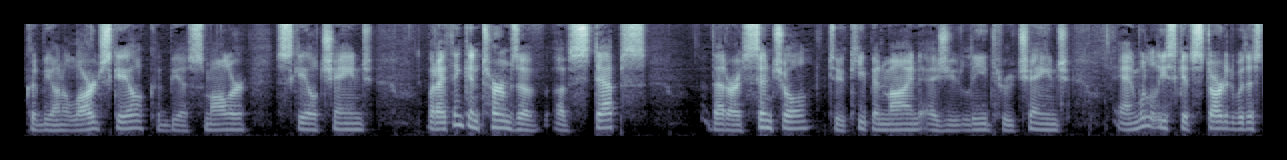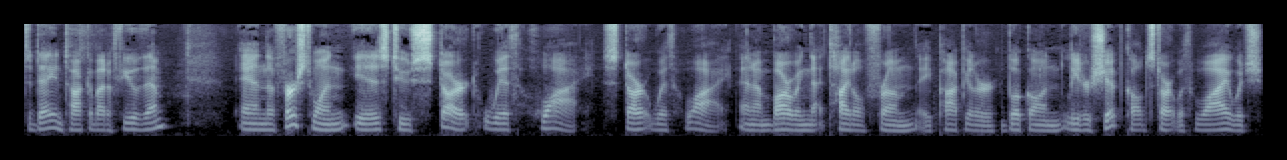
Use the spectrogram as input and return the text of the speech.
Could be on a large scale, could be a smaller scale change. But I think, in terms of, of steps that are essential to keep in mind as you lead through change, and we'll at least get started with this today and talk about a few of them. And the first one is to start with why. Start with Why. And I'm borrowing that title from a popular book on leadership called Start with Why, which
